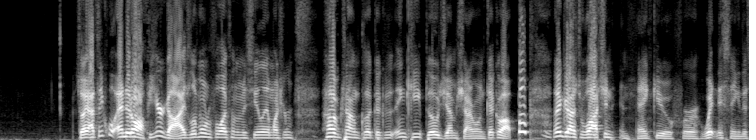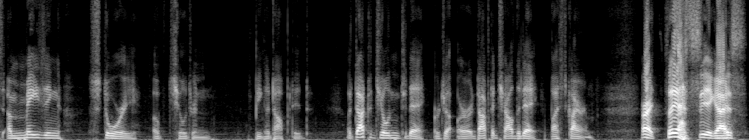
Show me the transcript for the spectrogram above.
so yeah, I think we'll end it off here, guys. Live a wonderful life on the mycelium mushroom. Have a time, click, click, and keep those gems shining. Gecko out. Boop. Thank you guys for watching, and thank you for witnessing this amazing story of children being adopted. Adopted children today, or, or adopted child today by Skyrim. Alright, so yeah, see you guys.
